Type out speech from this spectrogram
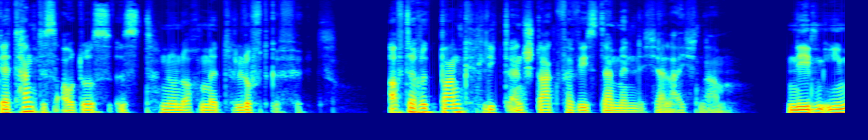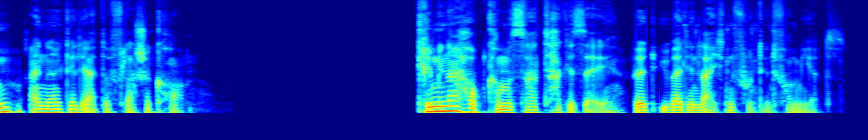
Der Tank des Autos ist nur noch mit Luft gefüllt. Auf der Rückbank liegt ein stark verwester männlicher Leichnam. Neben ihm eine geleerte Flasche Korn. Kriminalhauptkommissar Tagesell wird über den Leichenfund informiert.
